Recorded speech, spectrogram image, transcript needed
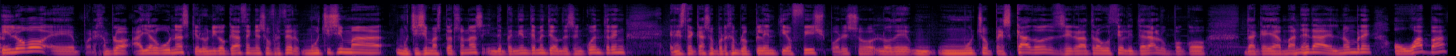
Y luego, eh, por ejemplo, hay algunas que lo único que hacen es ofrecer muchísima, muchísimas personas, independientemente de donde se encuentren. En este caso, por ejemplo, Plenty of Fish, por eso lo de mucho pescado, sería la traducción literal, un poco de aquella manera, el nombre, o guapa,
